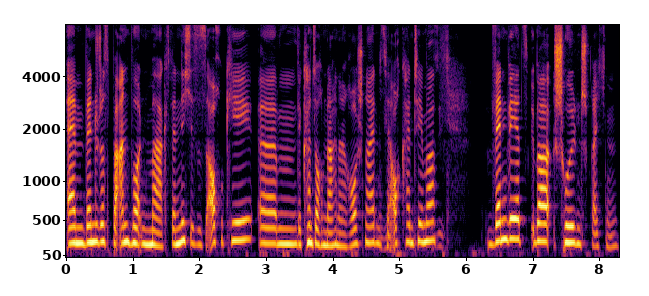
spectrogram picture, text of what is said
Ähm, wenn du das beantworten magst, wenn nicht, ist es auch okay. Ähm, wir können es auch im Nachhinein rausschneiden, ist ja auch kein Thema. Wenn wir jetzt über Schulden sprechen,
